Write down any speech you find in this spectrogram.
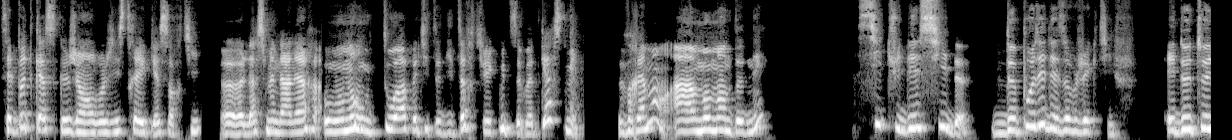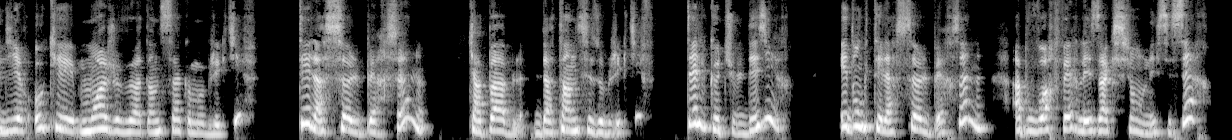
C'est le podcast que j'ai enregistré et qui est sorti euh, la semaine dernière, au moment où toi, petit auditeur, tu écoutes ce podcast. Mais vraiment, à un moment donné, si tu décides de poser des objectifs et de te dire, OK, moi, je veux atteindre ça comme objectif, t'es la seule personne capable d'atteindre ces objectifs tels que tu le désires. Et donc, tu es la seule personne à pouvoir faire les actions nécessaires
